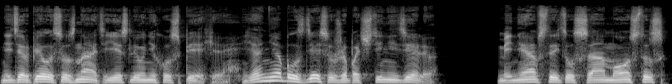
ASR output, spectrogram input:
Не терпелось узнать, есть ли у них успехи. Я не был здесь уже почти неделю. Меня встретил сам Остус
